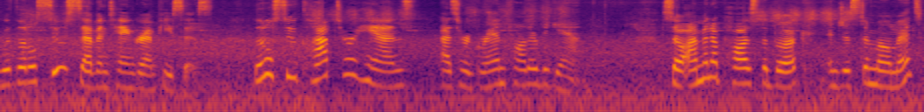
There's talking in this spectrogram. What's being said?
with little Sue's seven tangram pieces. Little Sue clapped her hands as her grandfather began. So I'm going to pause the book in just a moment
